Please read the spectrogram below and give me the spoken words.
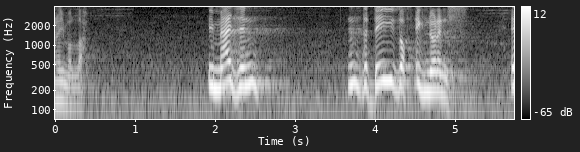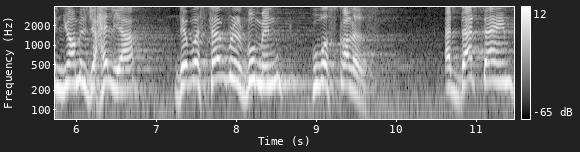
Rahimullah. Imagine in the days of ignorance, in Yom al there were several women who were scholars. At that time,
